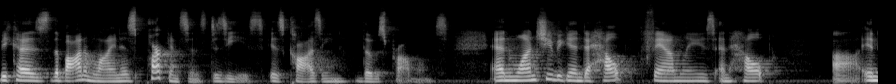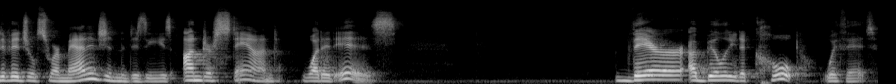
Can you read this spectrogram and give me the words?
because the bottom line is Parkinson's disease is causing those problems. And once you begin to help families and help uh, individuals who are managing the disease understand what it is, their ability to cope with it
